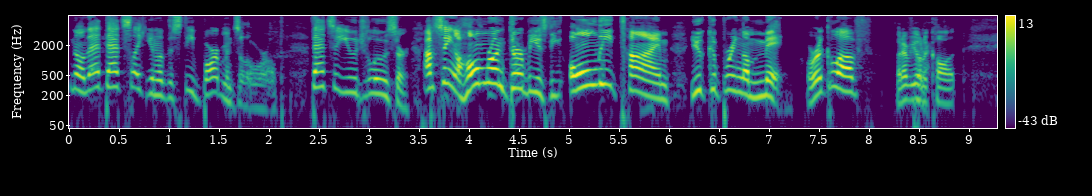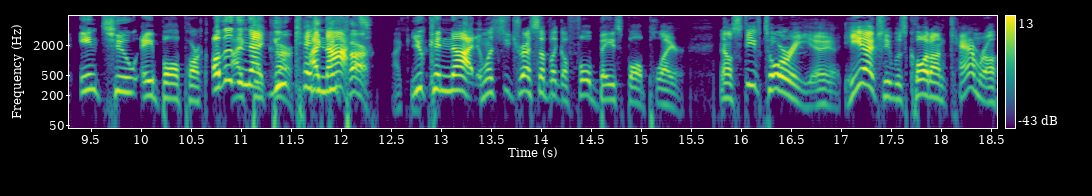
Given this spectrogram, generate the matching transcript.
No, that that's like you know the Steve Bartmans of the world. That's a huge loser. I'm saying a home run derby is the only time you could bring a mitt or a glove, whatever you want to call it, into a ballpark. Other than I that, you concur. I cannot. You cannot unless you dress up like a full baseball player. Now, Steve Torre, uh, he actually was caught on camera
